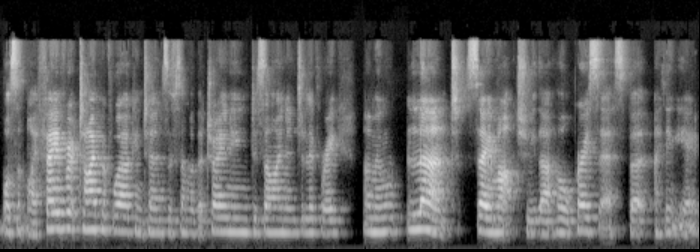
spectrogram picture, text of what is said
wasn't my favorite type of work in terms of some of the training, design, and delivery. I mean, learnt so much through that whole process, but I think yeah,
